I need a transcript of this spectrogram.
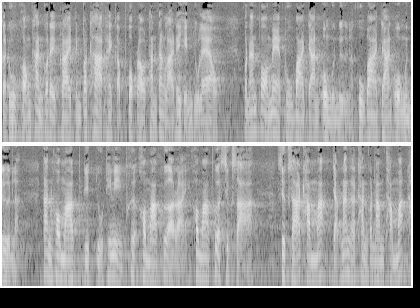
กระดูกของท่านก็ได้กลายเป็นพระธาตุให้กับพวกเราท่านทั้งหลายได้เห็นอยู่แล้ว เพราะนั้นพ่อแม่ครูบาอาจารย์องค์อื่นๆล่ะครูบาอาจารย์องค์อื่นๆล่ะ ท่านเข้ามาดิอยู่ที่นี่เพื่อเข้ามาเพื่ออะไร เข้ามาเพื่อศึกษา ศึกษาธรรมะ จากนั้นก็ท่านก็นำธรรมะท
